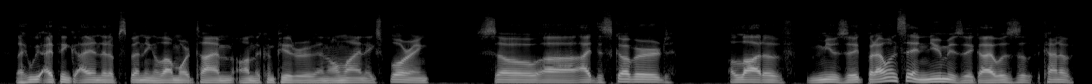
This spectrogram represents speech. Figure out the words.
like we, I think I ended up spending a lot more time on the computer and online exploring. So uh, I discovered a lot of music, but I wouldn't say new music. I was uh, kind of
